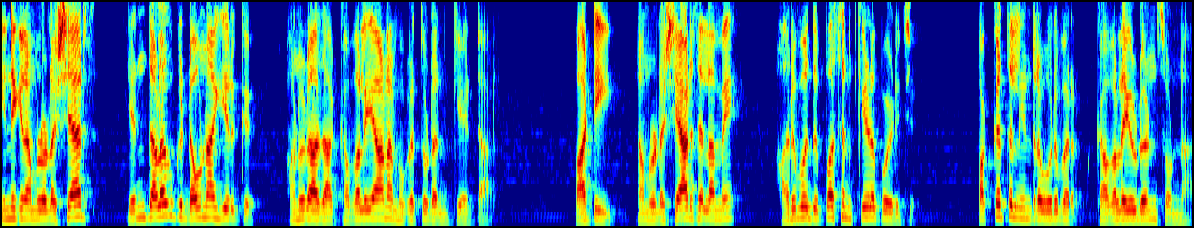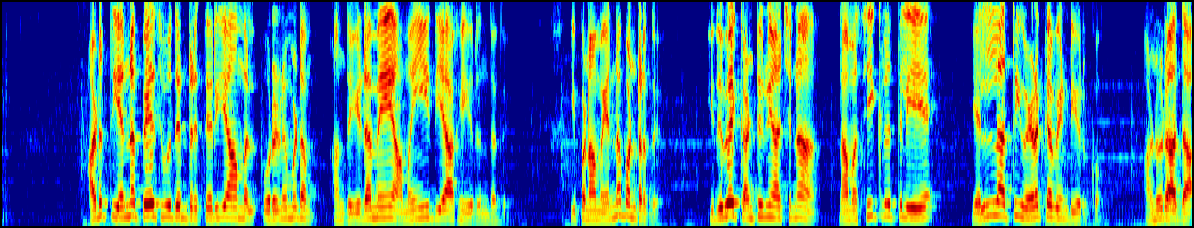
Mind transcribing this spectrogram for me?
இன்னைக்கு நம்மளோட ஷேர்ஸ் எந்த அளவுக்கு டவுன் ஆகியிருக்கு? அனுராதா கவலையான முகத்துடன் கேட்டார். பாட்டி நம்மளோட ஷேர்ஸ் எல்லாமே அறுபது பர்சன்ட் கீழே போயிடுச்சு. பக்கத்தில் நின்ற ஒருவர் கவலையுடன் சொன்னார். அடுத்து என்ன பேசுவதென்று தெரியாமல் ஒரு நிமிடம் அந்த இடமே அமைதியாக இருந்தது. இப்போ நாம் என்ன பண்ணுறது இதுவே கண்டினியூ ஆச்சுன்னா நாம் சீக்கிரத்திலேயே எல்லாத்தையும் இழக்க வேண்டியிருக்கும். அனுராதா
